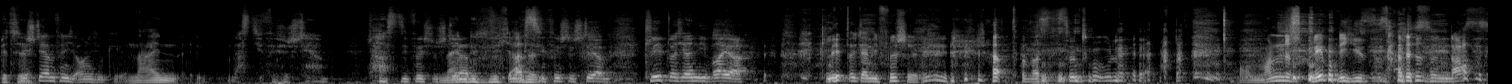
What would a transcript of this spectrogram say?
bitte. Fisch sterben finde ich auch nicht okay. Nein, Lass die Fische sterben. Lass die Fische sterben. nicht Lass alle. die Fische sterben. Klebt euch an die Weiher. klebt euch an die Fische. Habt da was zu tun. oh Mann, das klebt nicht, es ist alles so nass.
